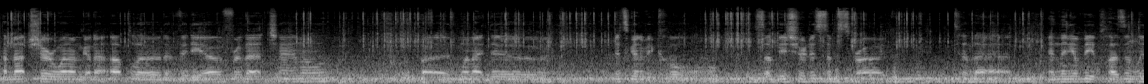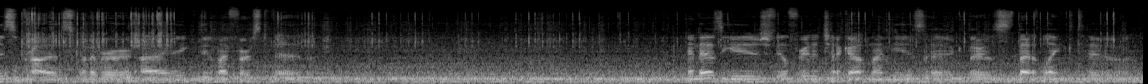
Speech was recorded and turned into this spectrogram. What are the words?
I'm not sure when I'm gonna upload a video for that channel, but when I do, it's gonna be cool. So be sure to subscribe to that, and then you'll be pleasantly surprised whenever I do my first vid. And as usual, feel free to check out my music. There's that link too.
